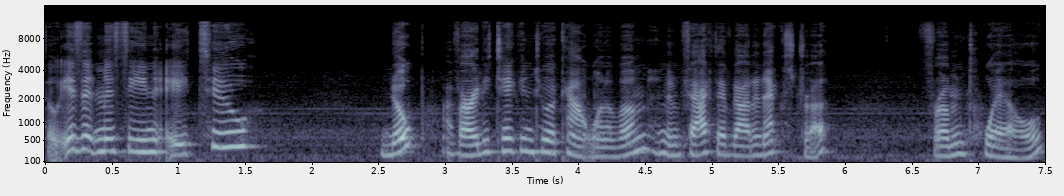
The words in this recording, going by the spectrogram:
So is it missing a 2? Nope, I've already taken into account one of them, and in fact I've got an extra from 12.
